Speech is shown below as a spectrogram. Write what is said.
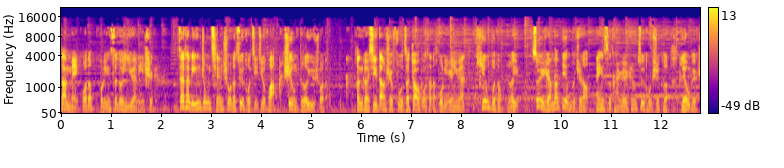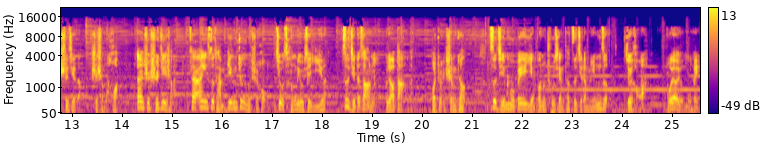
在美国的普林斯顿医院离世。在他临终前说的最后几句话是用德语说的。很可惜，当时负责照顾他的护理人员听不懂德语，所以人们并不知道爱因斯坦人生最后时刻留给世界的是什么话。但是实际上，在爱因斯坦病重的时候，就曾留下遗愿：自己的葬礼不要大办，不准声张，自己墓碑也不能出现他自己的名字，最好啊。不要有墓碑，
